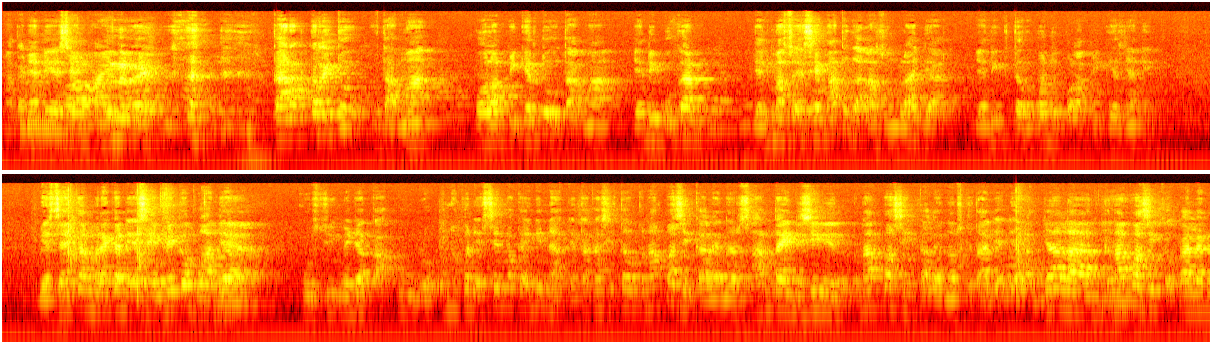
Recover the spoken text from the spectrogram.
Makanya di Hmm, SMA wow, itu bener ya? karakter itu utama, pola pikir itu utama. Jadi bukan jadi masuk SMA tuh gak langsung belajar. Jadi kita rubah tuh pola pikirnya nih. Biasanya kan mereka di SMP kan belajar Iya. kursi meja kaku bro. Kenapa di SMA kayak gini? Nah, kita kasih tahu kenapa sih kalian harus santai di sini? Kenapa sih kalian harus kita ajak jalan-jalan? Iya. Kenapa sih kok kalian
